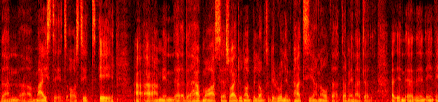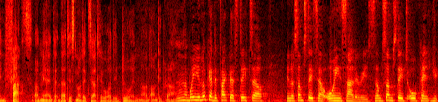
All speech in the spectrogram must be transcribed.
than uh, my state, or state A, I, I mean, uh, they have more access, so I do not belong to the ruling party and all that. I mean, in, in, in, fact, I mean, that, is not exactly what they're doing on the ground. Mm, when you look at the fact that states are you know, some states are owing salaries. Some, some states owe pen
